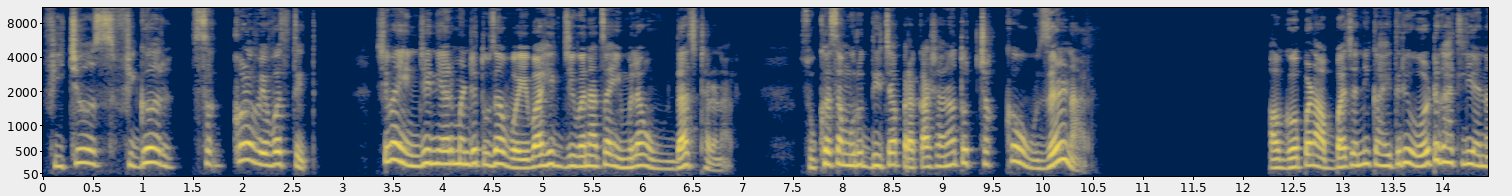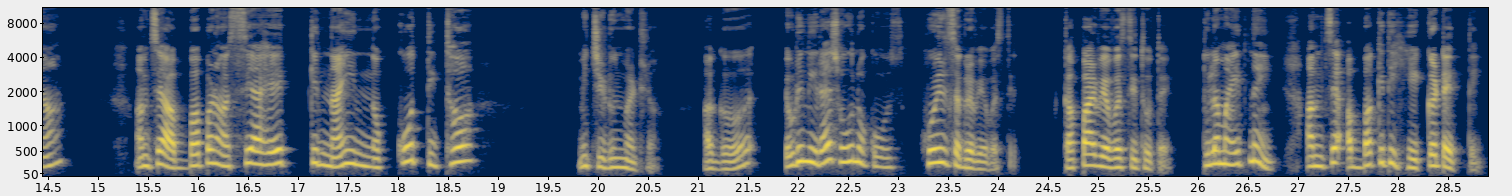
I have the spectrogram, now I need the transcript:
फीचर्स फिगर सगळं व्यवस्थित. शिवाय इंजिनियर म्हणजे तुझा वैवाहिक जीवनाचा इमला उमदाच ठरणार. सुखसमृद्धीच्या प्रकाशानं तो चक्क उजळणार. अगं पण अब्बाजांनी काहीतरी अट घातली आहे ना? आमचे अब्बा पण असे आहेत की नाही नको तिथं. मी चिडून म्हटलं अगं एवढी निराश होऊ नकोस. होईल सगळं व्यवस्थित. कपाळ व्यवस्थित होतंय. तुला माहीत नाही आमचे अब्बा किती हेकट आहेत ते.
